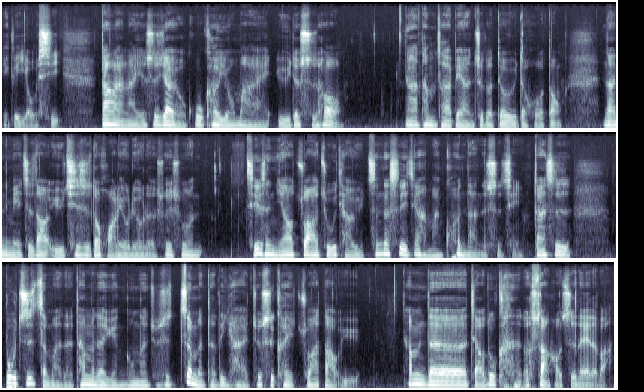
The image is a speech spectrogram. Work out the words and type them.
一个游戏，当然了，也是要有顾客有买鱼的时候，那他们才会表演这个丢鱼的活动。那你们也知道，鱼其实都滑溜溜的，所以说，其实你要抓住一条鱼，真的是一件还蛮困难的事情。但是不知怎么的，他们的员工呢，就是这么的厉害，就是可以抓到鱼。他们的角度可能都算好之类的吧，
